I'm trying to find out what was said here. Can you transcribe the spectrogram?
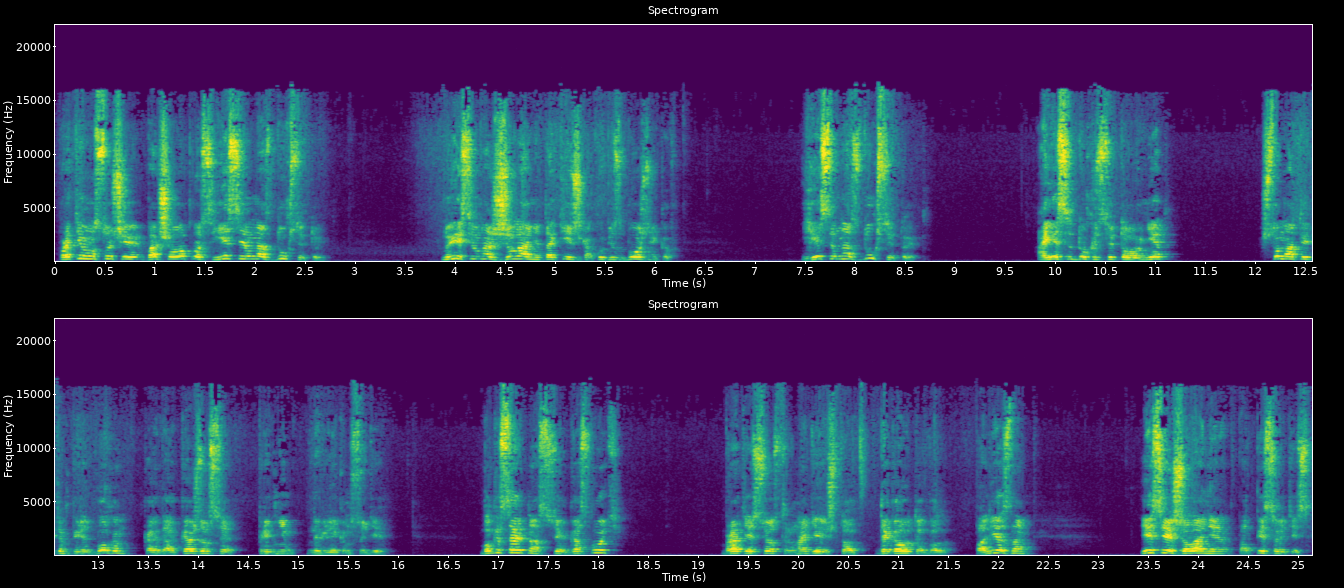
В противном случае большой вопрос, есть ли у нас Дух Святой? Но если у нас желания такие же, как у безбожников, если у нас Дух Святой, а если Духа Святого нет, что мы ответим перед Богом, когда окажемся пред Ним на Великом Суде? Благословит нас всех Господь. Братья и сестры, надеюсь, что для кого-то было полезно. Если есть желание, подписывайтесь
